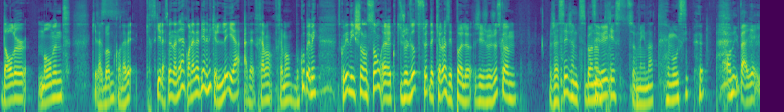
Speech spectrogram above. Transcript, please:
Dollar Moment, qui est l'album qu'on avait critiqué la semaine dernière, qu'on avait bien aimé, que Léa avait vraiment, vraiment beaucoup aimé. Du côté des chansons, euh, je vais le dire tout de suite, The Killers est pas là. J'ai veux juste comme... Je sais, j'ai un petit bonhomme Thierry. triste sur mes notes. Moi aussi. On est pareil.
